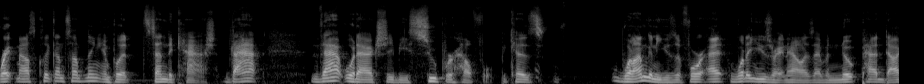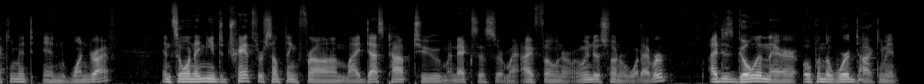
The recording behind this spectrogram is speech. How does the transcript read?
right mouse click on something, and put send to cache. That that would actually be super helpful because what I'm going to use it for, what I use right now is I have a notepad document in OneDrive. And so when I need to transfer something from my desktop to my Nexus or my iPhone or my Windows Phone or whatever, I just go in there, open the Word document,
